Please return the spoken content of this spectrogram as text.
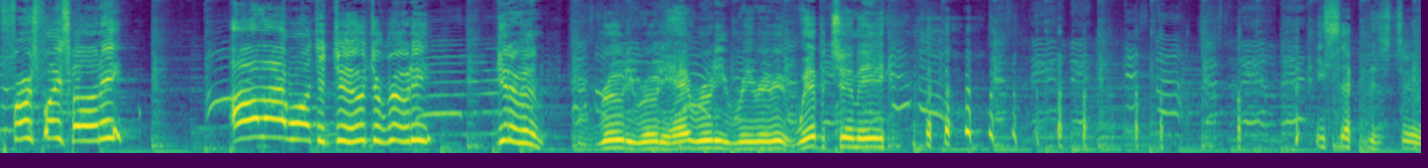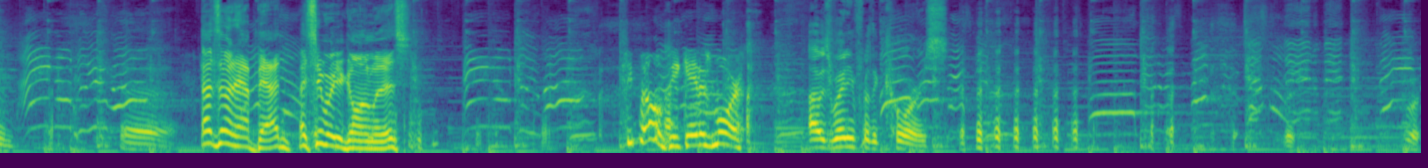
First place, honey. All I want to do to Rudy, get it with him. Rudy, Rudy, hey Rudy, re, re, re, whip it to me. he sang this tune. That's not half bad. I see where you're going with this. Keep going, PK. There's more. I was waiting for the chorus. for,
